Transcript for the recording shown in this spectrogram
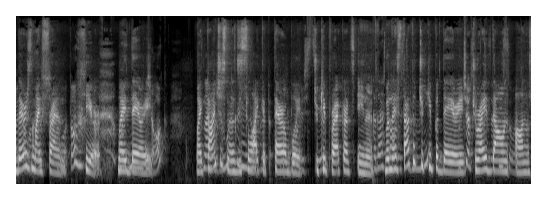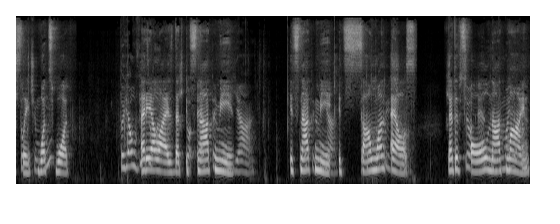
there's my friend here, my diary. My consciousness disliked it terribly to keep records in it. When I started to keep a diary, to write down honestly what's what, I realized that it's not me. It's not me. It's someone else. That it's all not mine.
